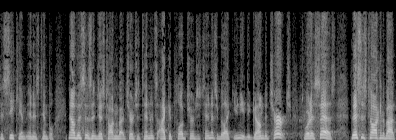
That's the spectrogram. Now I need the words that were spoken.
to seek him in his temple. Now, this isn't just talking about church attendance. I could plug church attendance and be like, you need to come to church. That's what it says. This is talking about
